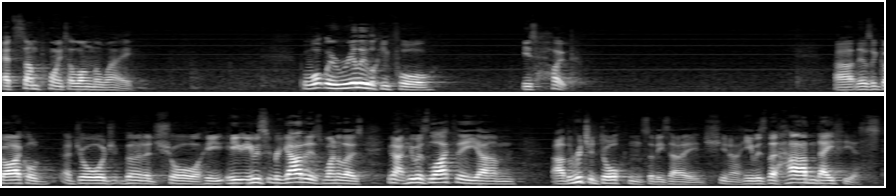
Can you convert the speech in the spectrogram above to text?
at some point along the way. But what we're really looking for is hope. Uh, there was a guy called uh, George Bernard Shaw. He, he, he, was regarded as one of those, you know, he was like the, um, uh, the Richard Dawkins of his age. You know, he was the hardened atheist.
